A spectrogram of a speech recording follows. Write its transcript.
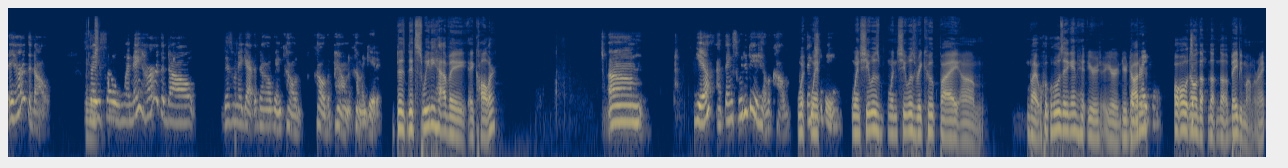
They heard the dog. Mm-hmm. Say so when they heard the dog, that's when they got the dog and called called the pound to come and get it. Did did Sweetie have a a collar? Um yeah, I think Sweetie did have a collar. I When think when she did. when she was when she was recouped by um by who, who was it again? Your your your daughter? Jamaica. Oh oh no, the, the the baby mama, right?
